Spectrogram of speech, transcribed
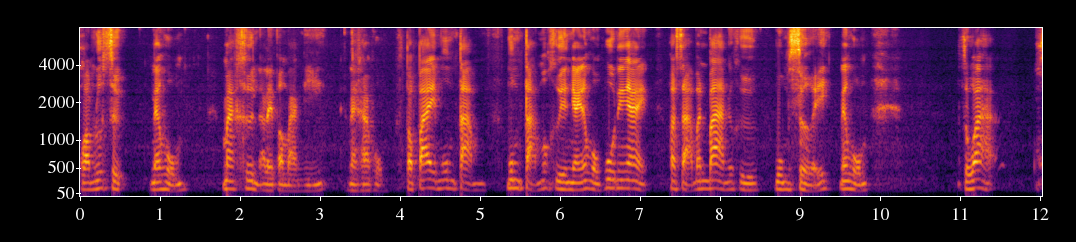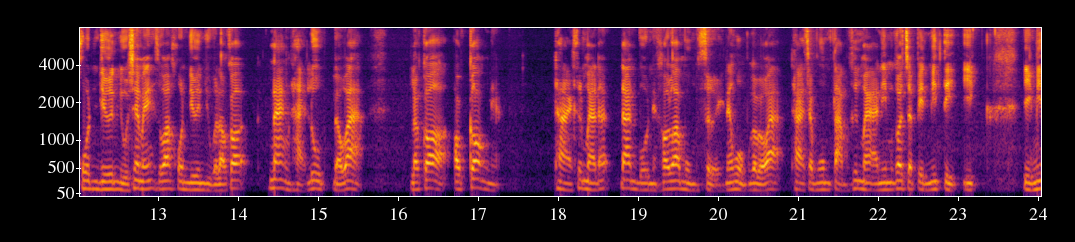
ความรู้สึกนะผมมากขึ้นอะไรประมาณนี้นะครับผมต่อไปมุมต่ำมุมต่ำก็คือยังไงนะผมพูดง่ายๆภาษาบ้านๆก็คือ มุมเสยนะผมสว่าคนยืนอยู่ใช่ไหมสว่าคนยืนอยู่เราก็นั่งถ่ายรูปแบบว่า แล้วก็เอากล้องเนี่ย ถ่ายขึ้นมาด้านบนเนี่ยเขาเรียกว่ามุมเสยนะผมก็แบบว่าถ่ายจากมุมต่ำขึ้นมา อันนี้มันก็จะเป็นมิติอีกอีกมิ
